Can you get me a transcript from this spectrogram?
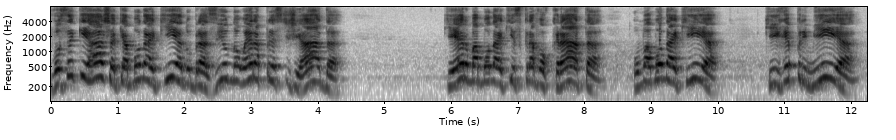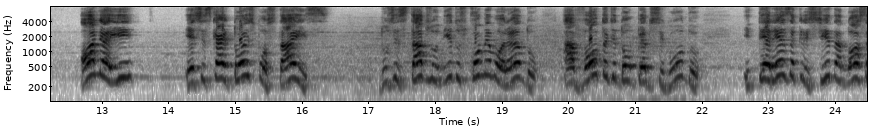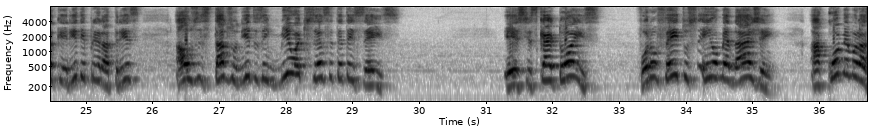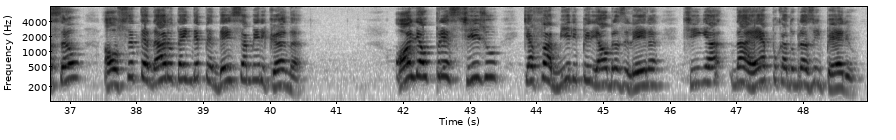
Você que acha que a monarquia no Brasil não era prestigiada, que era uma monarquia escravocrata, uma monarquia que reprimia, olha aí esses cartões postais dos Estados Unidos comemorando a volta de Dom Pedro II e Teresa Cristina, nossa querida imperatriz, aos Estados Unidos em 1876. Estes cartões foram feitos em homenagem à comemoração ao centenário da independência americana. Olha o prestígio que a família imperial brasileira tinha na época do Brasil Império.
